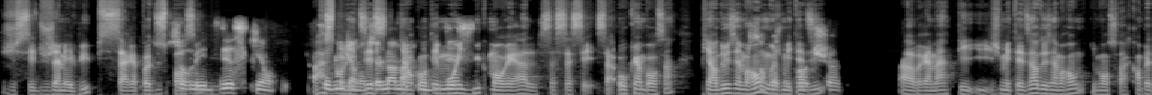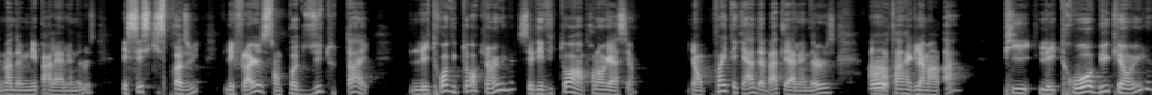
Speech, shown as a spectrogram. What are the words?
Je sais du jamais vu, puis ça n'aurait pas dû se passer. Sur les 10 qui ont. Ah, sur les 10, ils ont compté moins de buts que Montréal. Ça n'a ça, aucun bon sens. Puis en deuxième ronde, moi, je m'étais dit. Ah, vraiment? Puis je m'étais dit en deuxième ronde, ils vont se faire complètement dominer par les Islanders. Et c'est ce qui se produit. Les Flyers ne sont pas du tout de taille. Les trois victoires qu'ils ont eues, c'est des victoires en prolongation. Ils n'ont pas été capables de battre les Islanders en oh. temps réglementaire. Puis les trois buts qu'ils ont eus,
